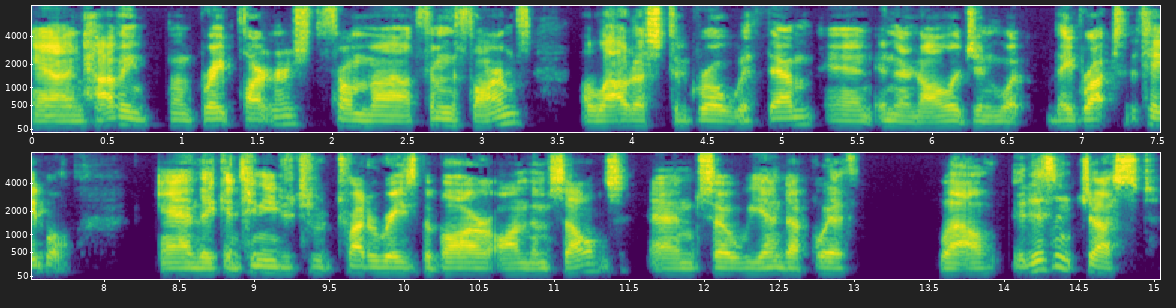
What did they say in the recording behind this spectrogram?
And having um, great partners from uh, from the farms allowed us to grow with them and in their knowledge and what they brought to the table. And they continue to try to raise the bar on themselves. And so we end up with, well, it isn't just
